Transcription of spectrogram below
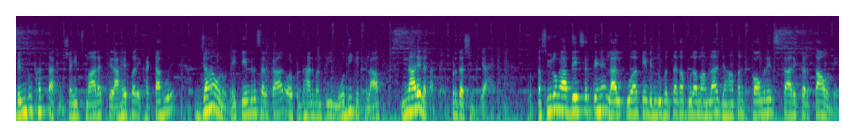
बिंदु खत्ता के शहीद स्मारक तिराहे पर इकट्ठा हुए, जहाँ उन्होंने केंद्र सरकार और प्रधानमंत्री मोदी के खिलाफ नारे लगाकर प्रदर्शन किया है। तो तस्वीरों में आप देख सकते हैं, लालकुआ के बिंदु खत्ता का पूरा मामला, जहाँ पर कांग्रेस कार्यकर्ताओं ने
